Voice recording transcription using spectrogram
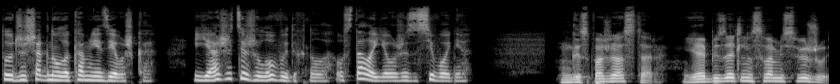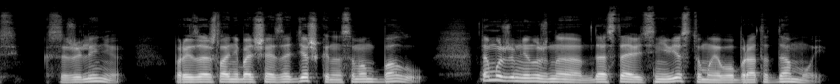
Тут же шагнула ко мне девушка. Я же тяжело выдохнула. Устала я уже за сегодня. Госпожа Астар, я обязательно с вами свяжусь. К сожалению, произошла небольшая задержка на самом балу. К тому же мне нужно доставить невесту моего брата домой.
